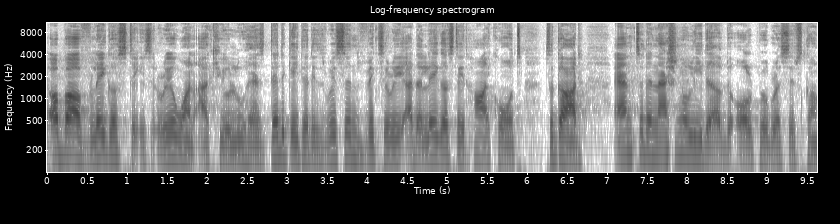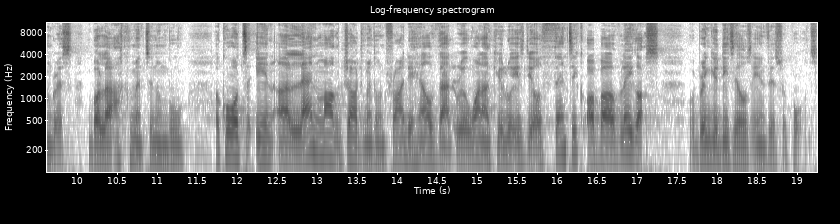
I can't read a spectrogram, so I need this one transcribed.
Oba of Lagos State, Rilwan Akiolu, has dedicated his recent victory at the Lagos State High Court to God and to the national leader of the All Progressives Congress, Bola Ahmed Tinubu. A court in a landmark judgment on Friday held that Rilwan Akiolu is the authentic Oba of Lagos. We'll bring you details in this report.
